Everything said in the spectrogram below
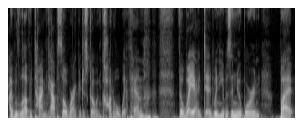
I would love a time capsule where I could just go and cuddle with him the way I did when he was a newborn. But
